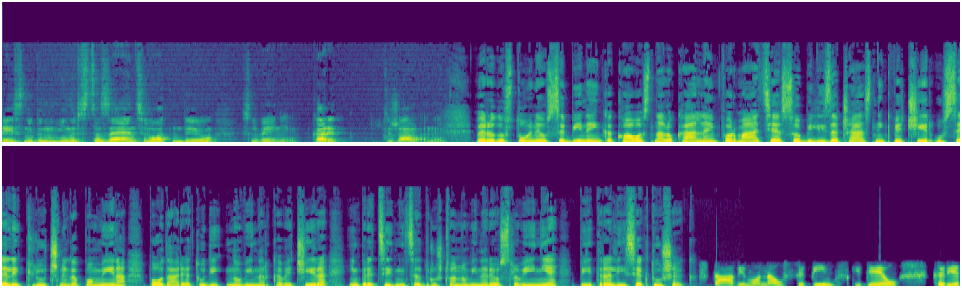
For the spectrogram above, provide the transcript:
resnega novinarstva za en celoten del Slovenije. Kar je težava. Ne. Verodostojne vsebine in kakovostna lokalna informacija so bili za časnik večer vsele ključnega pomena, povdarja tudi novinarka večera in predsednica Društva novinarjev Slovenije Petra Lesjak Tušek. Stavimo na vsebinski del, ker je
